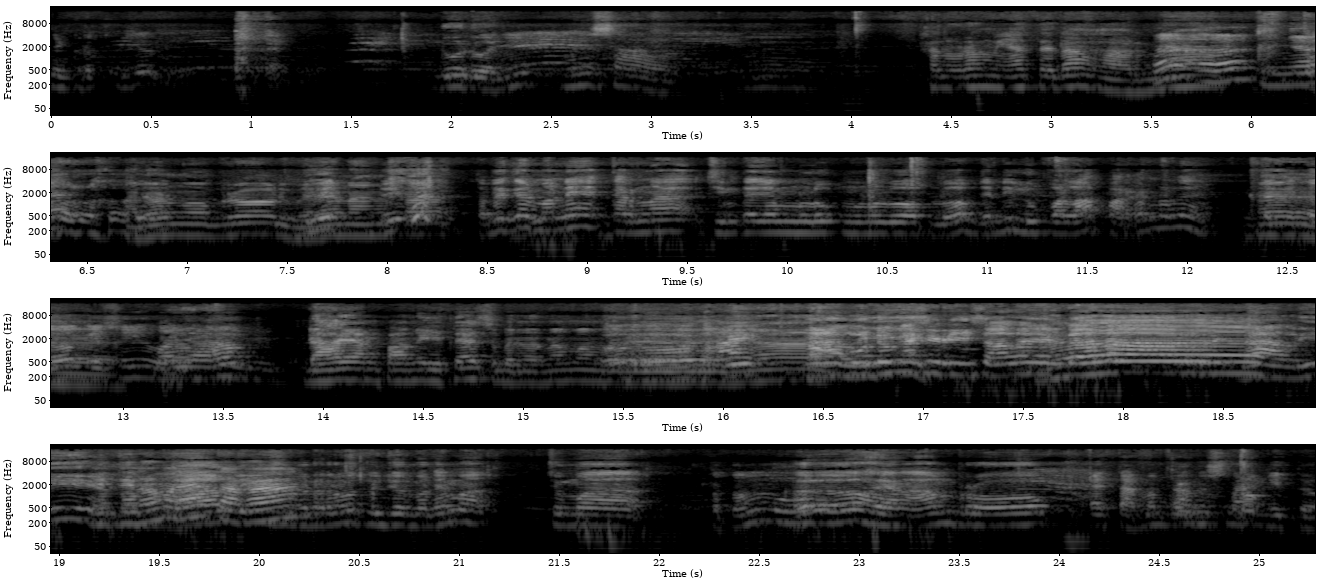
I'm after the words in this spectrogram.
nyengkrut bisa. Dua-duanya menyesal. Kan orang niat teh daharnya. Heeh, Ada orang ngobrol di Duit, bawah duit. nangka. Tapi kan mana karena cintanya melu- meluap-luap jadi lupa lapar kan mana? Gitu oke sih. Banyak. Dah yang panggil teh sebenarnya mah. Oh, sebenarnya. Kamu bodoh kasih risalah yang datar. Kali. Itu nama eta kan. Sebenarnya mah tujuan mana mah cuma ketemu. Heeh, yang amprok. Eh, tamu bonus nah gitu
